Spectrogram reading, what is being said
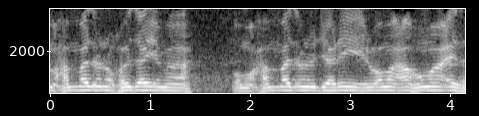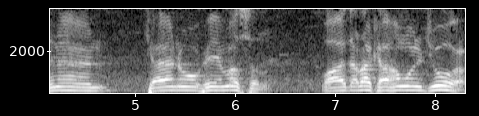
محمد بن خزيمة ومحمد بن جرير ومعهما اثنان كانوا في مصر وأدركهم الجوع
